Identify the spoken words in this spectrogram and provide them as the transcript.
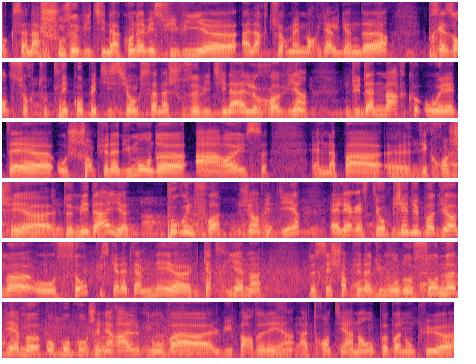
Oksana Chouzovitina, qu'on avait suivi euh, à l'Arthur Memorial Gander, présente sur toutes les compétitions. Oksana Chouzovitina, elle revient du Danemark où elle était euh, au championnat du monde euh, à Arreus. Elle n'a pas décroché de médaille, pour une fois, j'ai envie de dire. Elle est restée au pied du podium au saut, puisqu'elle a terminé quatrième de ces championnats du monde au saut, 9e au concours général, mais on va lui pardonner. Hein. À 31 ans, on ne peut pas non plus euh,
